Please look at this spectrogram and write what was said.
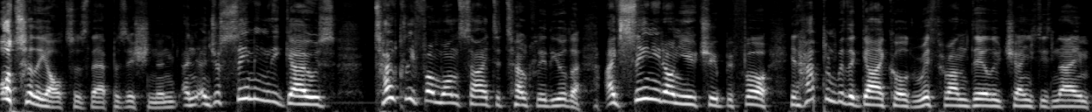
utterly alters their position and, and, and just seemingly goes totally from one side to totally the other. I've seen it on YouTube before. It happened with a guy called Rithran Dil who changed his name,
